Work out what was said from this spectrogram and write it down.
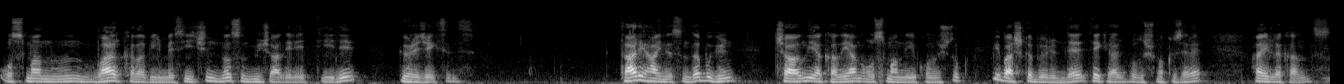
Osmanlı'nın var kalabilmesi için nasıl mücadele ettiğini göreceksiniz. Tarih aynasında bugün çağını yakalayan Osmanlı'yı konuştuk. Bir başka bölümde tekrar buluşmak üzere. Hayırlı kalınız.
